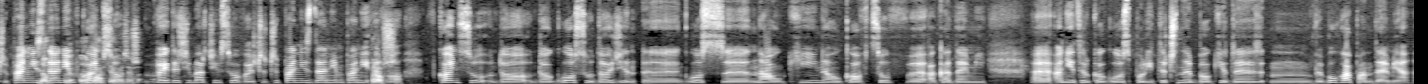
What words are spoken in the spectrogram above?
Czy pani No, zdaniem w no końcu, właśnie, chociaż- wejdę ci Marcin w słowo jeszcze, czy pani zdaniem, pani Proszę. Ewo, w końcu do, do głosu dojdzie głos nauki, naukowców, akademii, a nie tylko głos polityczny, bo kiedy mm, wybuchła pandemia,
